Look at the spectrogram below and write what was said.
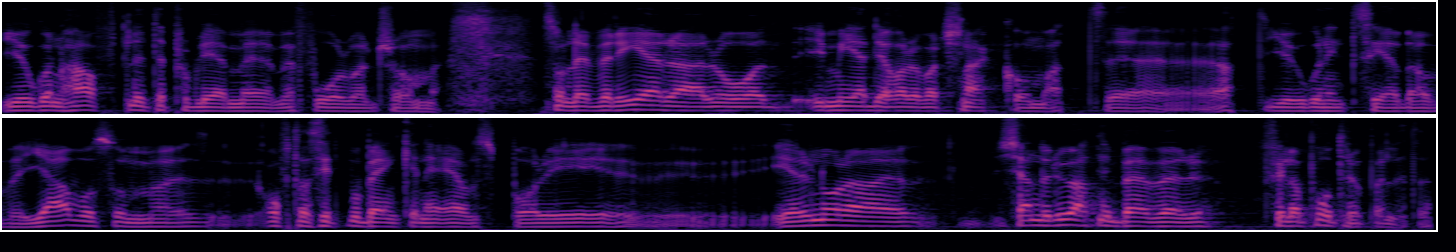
Djurgården har haft lite problem med, med forward som, som levererar. Och I media har det varit snack om att, eh, att Djurgården är intresserad av Javo som eh, ofta sitter på bänken i Elfsborg. Är det några, känner du att ni behöver fylla på truppen lite?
